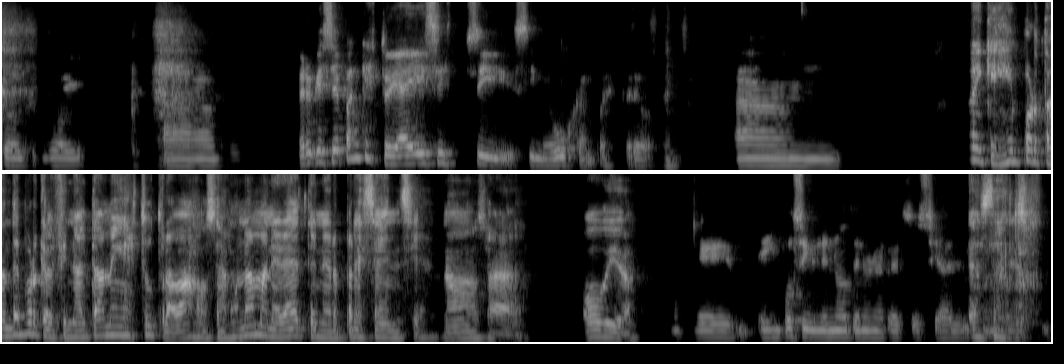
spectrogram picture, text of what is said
todo el tiempo ahí. Ah, pero que sepan que estoy ahí si, si, si me buscan, pues, pero... Um, y que es importante porque al final también es tu trabajo, o sea, es una manera de tener presencia, ¿no? O sea, obvio. es imposible no tener una red social. Exacto.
